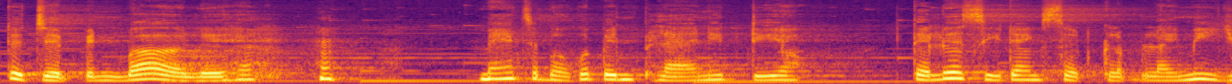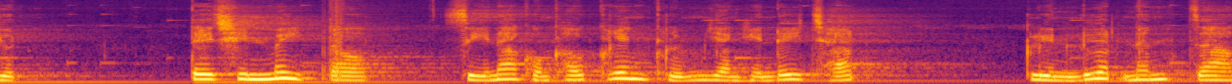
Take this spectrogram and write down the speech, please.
แต่เจ็บเป็นบ้าเลยฮะ แม้จะบอกว่าเป็นแผลนิดเดียว แต่เลือดสีแดงสดกลับไหลไม่หยุด เตชินไม่ตอบ สีหน้าของเขาเคร่งขรึมอย่างเห็นได้ชัด กลิ่นเลือดนั้นจาง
